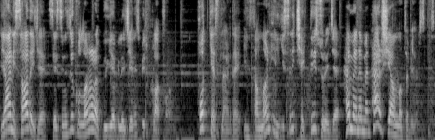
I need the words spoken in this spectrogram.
Yani sadece sesinizi kullanarak büyüyebileceğiniz bir platform. Podcast'lerde insanların ilgisini çektiği sürece hemen hemen her şeyi anlatabilirsiniz.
